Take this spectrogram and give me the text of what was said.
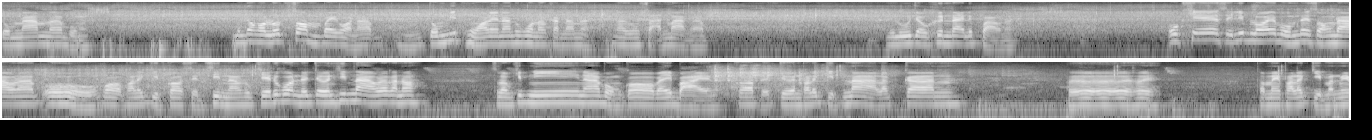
จมน้ำนะครับผม มันต้องเอารถซ่อมไปก่อนนะครับจมมิดหัวเลยนะทุกคนนะคันนั้นน่ะน่าสงสารมากนะครับ ไม่รู้จะเอาขึ้นได้หรือเปล่านะ โอเคเสร็จเรียบร้อยผมได้สองดาวนะครับ โอ้โห ก็ภารกิจก็เสร็จสิ้นนะโอเค ทุกคนเดี๋ยวเจอกันคลิปหน้าแล้วกันเนาะำหรับคลิปนี้นะครับผมก็บายบายนะครับเดี๋ยวเจอกันภารกิจหน้าละกันเฮ้ยเฮ้ยเฮ้ยเฮ้ยทำไมภารกิจมันไม่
